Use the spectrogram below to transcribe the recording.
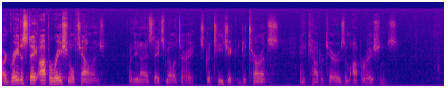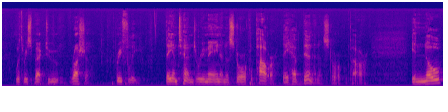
Our greatest day operational challenge for the United States military strategic deterrence and counterterrorism operations. With respect to Russia, briefly, they intend to remain an historical power. They have been an historical power. In no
